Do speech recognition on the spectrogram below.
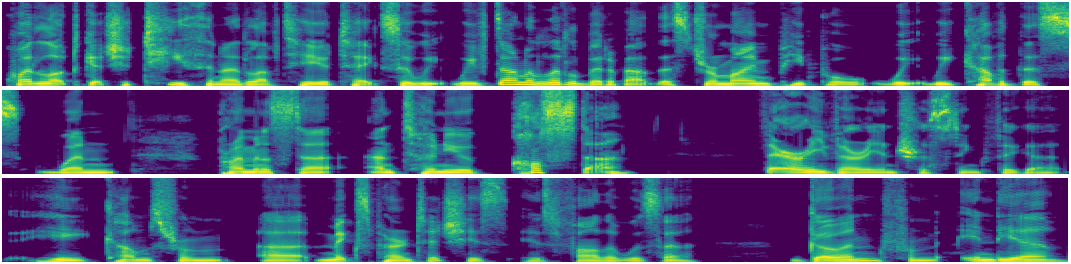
Quite a lot to get your teeth in. I'd love to hear your take. So, we, we've done a little bit about this. To remind people, we, we covered this when Prime Minister Antonio Costa, very, very interesting figure. He comes from uh, mixed parentage. His, his father was a Goan from India,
